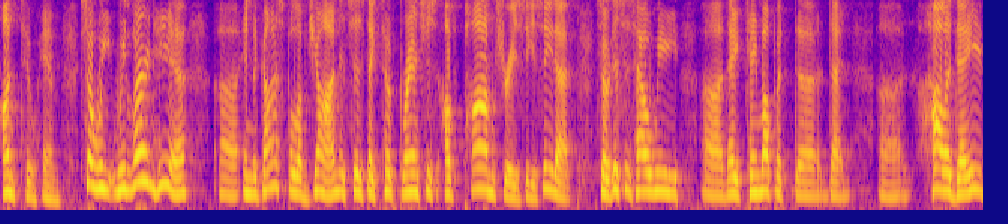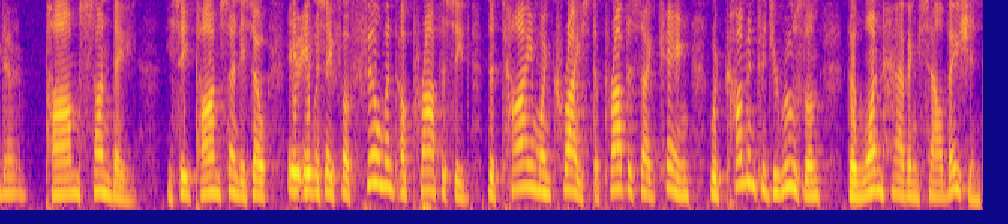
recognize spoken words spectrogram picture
unto him. So we, we learn here uh, in the Gospel of John, it says they took branches of palm trees. Do you see that? So this is how we uh, they came up with uh, that uh, holiday, the Palm Sunday. You see, Palm Sunday. So it, it, was a fulfillment of prophecy. The time when Christ, the prophesied king, would come into Jerusalem, the one having salvation.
